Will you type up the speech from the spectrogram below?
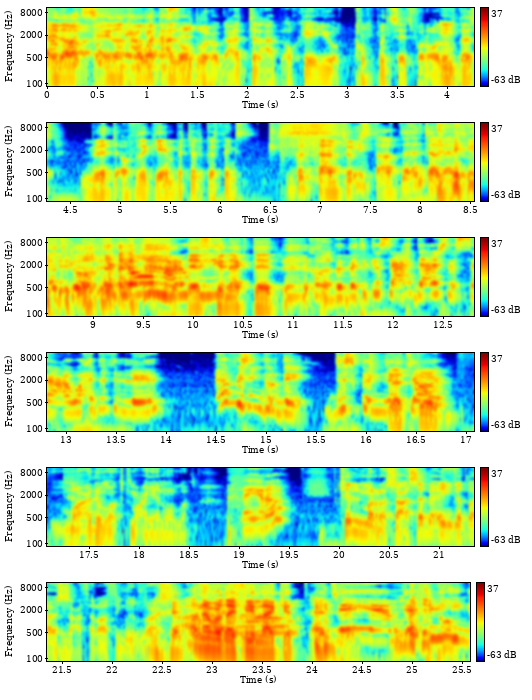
اذا إذا تعودت على الموضوع وقعدت تلعب أوكي يو كومبنسيت فور اول اوف ذس ميد اوف ذا جيم بتل جود ثينكس good time to restart the internet. Let's go. اليوم معروفين. Disconnected. بتك الساعة 11 للساعه 1 في الليل. Every single day. Disconnect time. ما عندهم وقت معين والله غيروا؟ كل مرة الساعة 7 ينقطع الساعة 3 ينقطع الساعة Whenever they feel like it. Damn, أم they're treating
